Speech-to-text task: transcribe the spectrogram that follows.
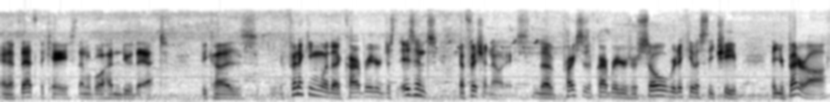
And if that's the case, then we'll go ahead and do that because finicking with a carburetor just isn't efficient nowadays. The prices of carburetors are so ridiculously cheap that you're better off,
